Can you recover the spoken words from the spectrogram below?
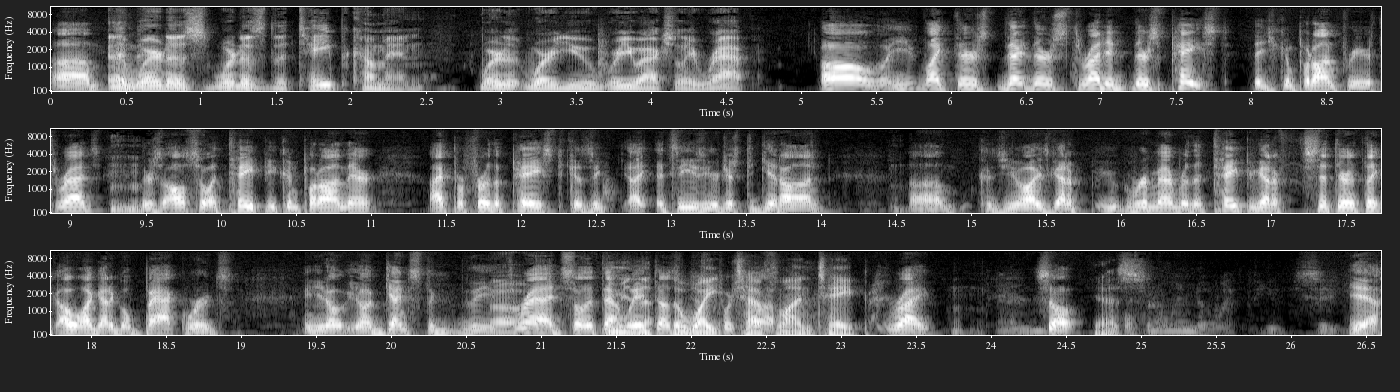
Um, And where does where does the tape come in? Where where you where you actually wrap? oh, you, like there's there, there's threaded there's paste that you can put on for your threads. There's also a tape you can put on there. I prefer the paste because it, it's easier just to get on. Because you always got to remember the tape. You got to sit there and think, oh, I got to go backwards, and you know you know, against the, the thread so that that way the, it doesn't the white push it off. Teflon tape. Right. So Yes. Yeah.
